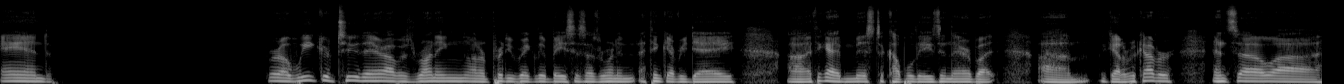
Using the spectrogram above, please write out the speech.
And for a week or two there, I was running on a pretty regular basis. I was running, I think, every day. Uh, I think I missed a couple days in there, but um, we got to recover. And so uh,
